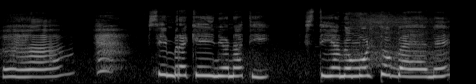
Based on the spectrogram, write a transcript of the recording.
Ah, sembra che i neonati stiano molto bene.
